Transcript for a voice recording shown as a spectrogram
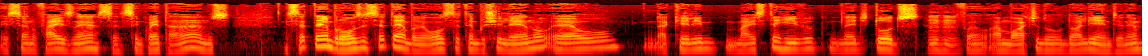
esse ano faz, né, 50 anos. Em setembro, 11 de setembro. 11 de setembro chileno é o aquele mais terrível né, de todos. Uhum. Foi a morte do, do Allende, né?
